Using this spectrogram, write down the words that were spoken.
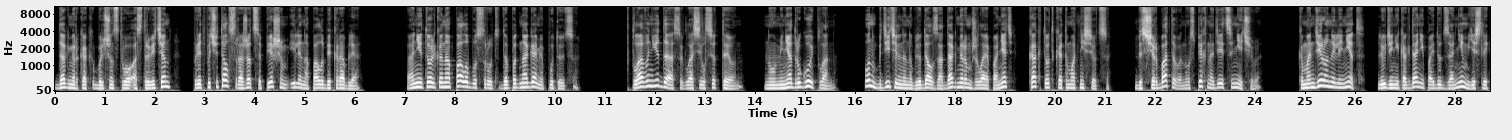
Дагмер, как большинство островитян, предпочитал сражаться пешим или на палубе корабля. Они только на палубу срут, да под ногами путаются. В плаванье да, согласился Теон. Но у меня другой план. Он бдительно наблюдал за Дагмером, желая понять, как тот к этому отнесется. Без Щербатова на успех надеяться нечего. Командир он или нет, люди никогда не пойдут за ним, если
